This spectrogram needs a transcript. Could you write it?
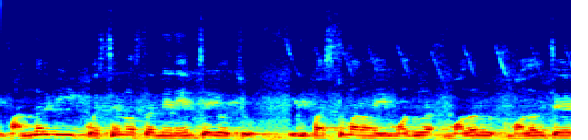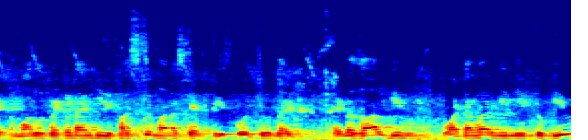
ఇఫ్ అందరికి క్వశ్చన్ వస్తే నేను ఏం చేయొచ్చు? ఇది ఫస్ట్ మనం ఈ మొదలు మొదలు మొదలు చే మొదలు పెట్టడానికి ఇది ఫస్ట్ మన స్టెప్ తీసుకోవచ్చు. That let us all give whatever we need to give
